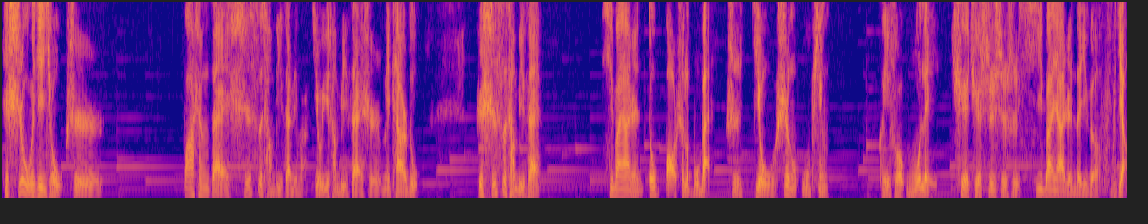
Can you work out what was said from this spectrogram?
这十五个进球是发生在十四场比赛里面，有一场比赛是梅开二度。这十四场比赛，西班牙人都保持了不败，是九胜五平，可以说吴磊确确实实是西班牙人的一个福将。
